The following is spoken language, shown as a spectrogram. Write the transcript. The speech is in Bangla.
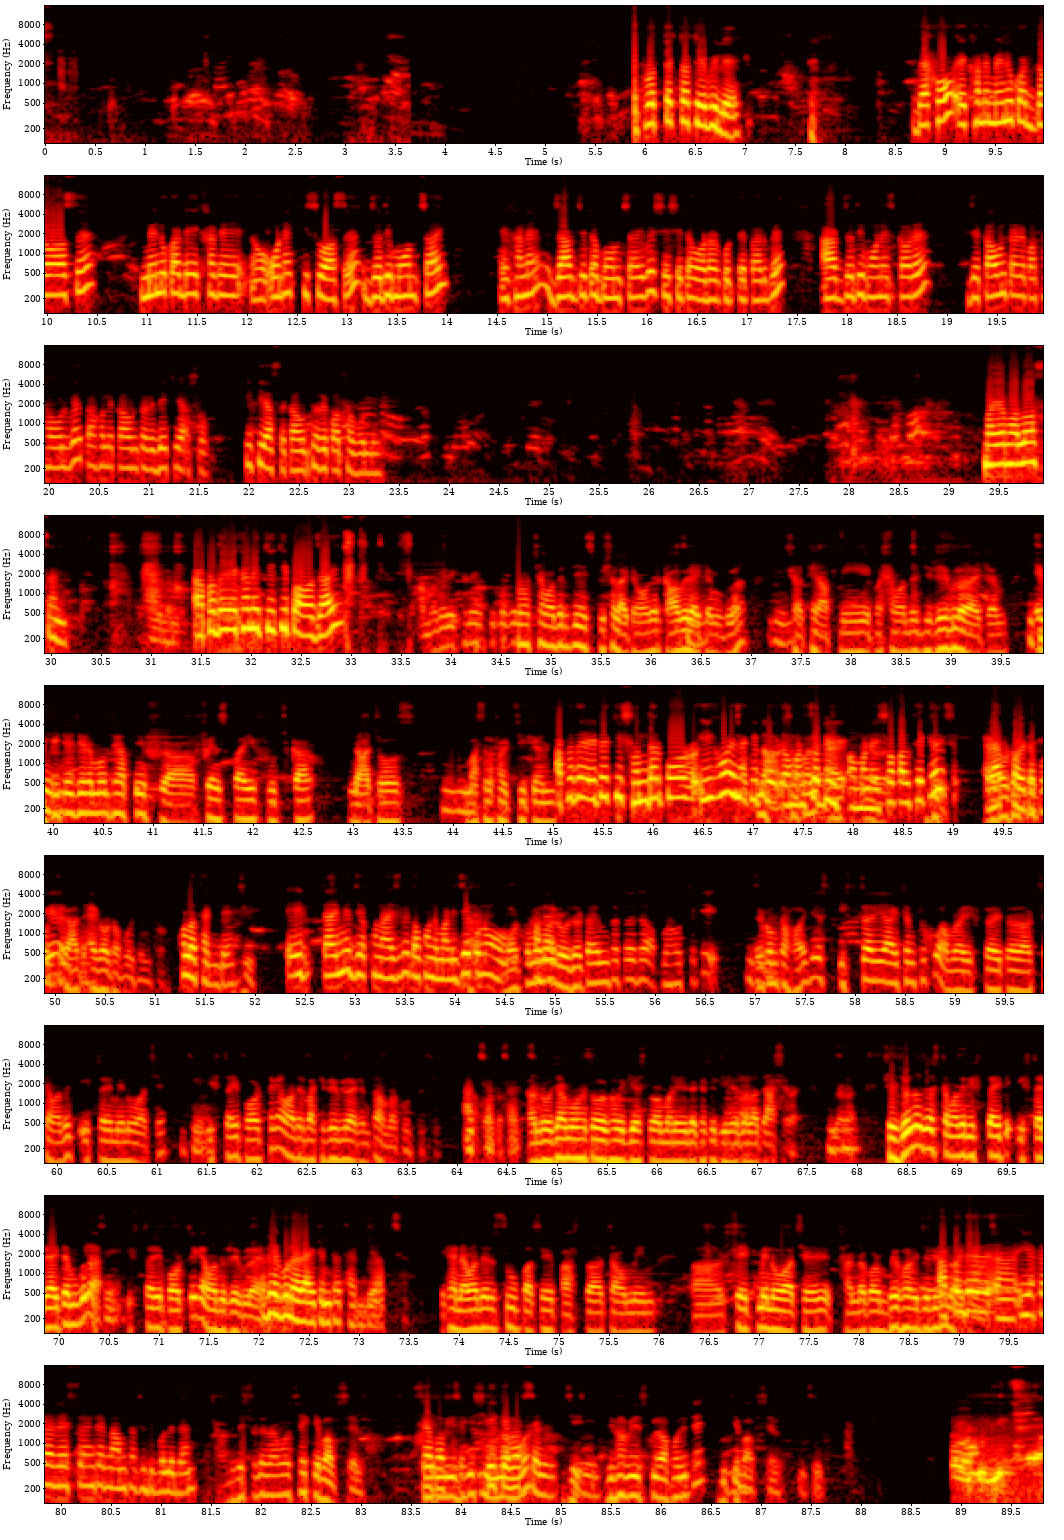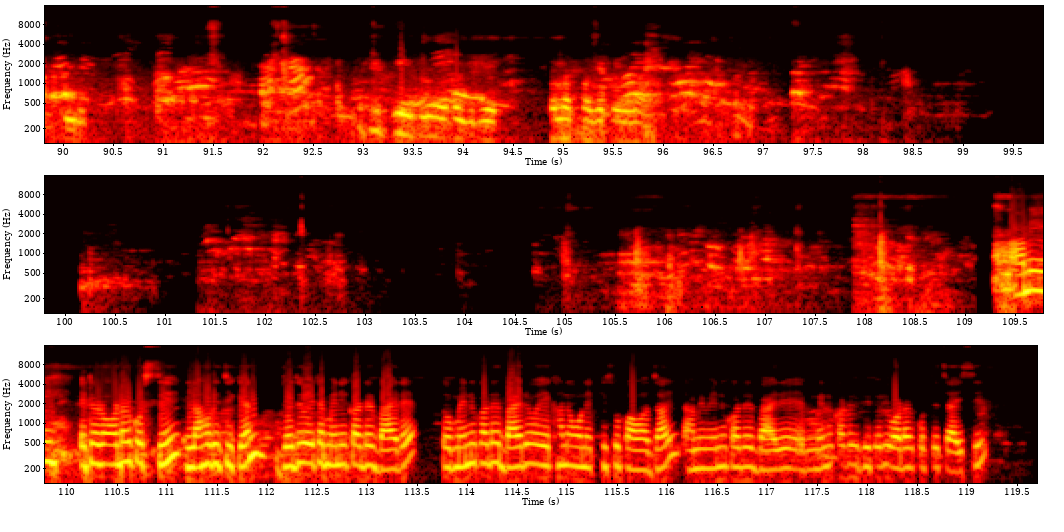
প্রত্যেকটা টেবিলে। দেখো, এখানে মেনু কার্ড দেওয়া আছে। মেনু কার্ডে এখানে অনেক কিছু আছে। যদি মন চাই এখানে যার যেটা মন চাইবে, সে সেটা অর্ডার করতে পারবে। আর যদি মনে করে যে কাউন্টারে কথা বলবে, তাহলে কাউন্টারে দেখে আসো। কি কি আছে কাউন্টারে কথা বলি। ভাইয়া ভালো আছেন? আপনাদের এখানে কি কি পাওয়া যায়? আমাদের এখানে আপনি পাবেন হচ্ছে আমাদের যে স্পেশাল আইটেম আমাদের কাবের আইটেমগুলো সাথে আপনি এপাশে আমাদের যে রেগুলার আইটেম এপিটাইজারের মধ্যে আপনি ফ্রেঞ্চ ফ্রাই ফুচকা নাচোস মাসাল ফ্রাইড চিকেন আপনাদের এটা কি সন্ধ্যার পর ই হয় নাকি মানে সকাল মানে থেকে রাত এগারোটা কয়টা থেকে পর্যন্ত? রাত এগারোটা পর্যন্ত। খোলা থাকবে। জি। এই টাইমে যখন আসবে তখন মানে যে কোনো হ্যাঁ, বর্তমানে খাবার- রোজা টাইমটাতে আপনার হচ্ছে কি এরকমটা হয় যে ইফতারি আইটেমটুকু আমরা ইফতারিটা রাখছি আমাদের ইফতারি মেনু আছে। ইফতারি পর থেকে আমাদের বাকি রেগুলার আইটেমটা আমরা করতেছি আচ্ছা আচ্ছা আচ্ছা। কারণ রোজার মধ্যে তো ওইভাবে গেস্ট নর্মালি দেখা যাচ্ছে দিনের বেলাতে আসে না। সেই জন্য জাস্ট আমাদের ইফতারি ইফতারি আইটেমগুলা জি। ইফতারি পর থেকে আমাদের রেগুলার রেগুলার আইটেমটা থাকবে আচ্ছা। এখানে আমাদের স্যুপ আছে পাস্তা চাউমিন আর সেট মেনু আছে ঠান্ডা গরম বেভারেজ বিভিন্ন আপনাদের ইয়েটার রেস্টুরেন্টের নামটা যদি বলে দেন। আচ্ছা, আমাদের রেস্টুরেন্টের নাম হচ্ছে kebab cell kebab cell, the kebab cell, জি। রিভাবি স্কুলের অপোজিটে দি কেবাব সেল জি। আমি এটার অর্ডার করছি লাহোরি চিকেন যদিও এটা মেনু কার্ডের বাইরে, তো মেনু কার্ডের বাইরেও এখানে অনেক কিছু পাওয়া যায়। আমি মেনু কার্ডের বাইরে মেনু কার্ডের ভিতরেই অর্ডার করতে চাইছি।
